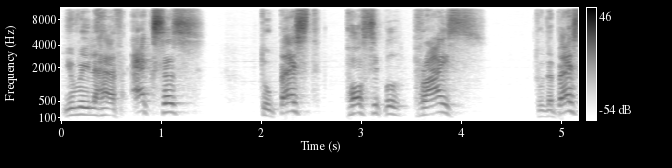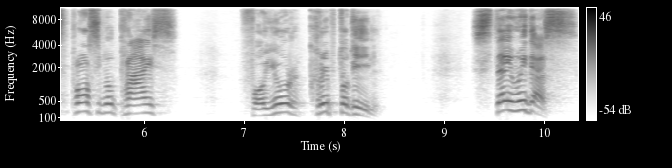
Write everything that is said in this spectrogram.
you will have access to best possible price, to the best possible price for your crypto deal. Stay with us.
